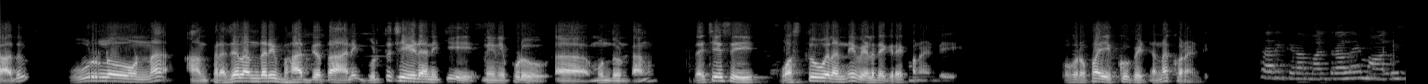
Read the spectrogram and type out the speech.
కాదు. ఊర్లో ఉన్న ప్రజలందరి బాధ్యత అని గుర్తు చేయడానికి నేను ఎప్పుడు ముందుంటాను. దయచేసి వస్తువులన్నీ వీళ్ళ దగ్గరే కొనండి. ఒక రూపాయి ఎక్కువ పెట్టన్నా కొనండి. సార్ ఇక్కడ మంత్రాలయం ఆలూరు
